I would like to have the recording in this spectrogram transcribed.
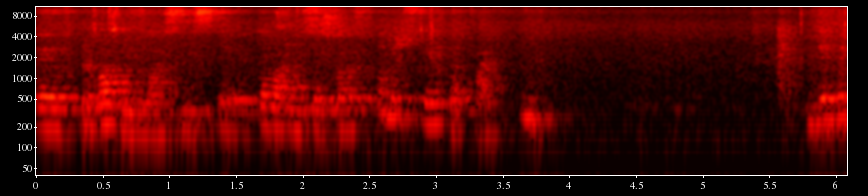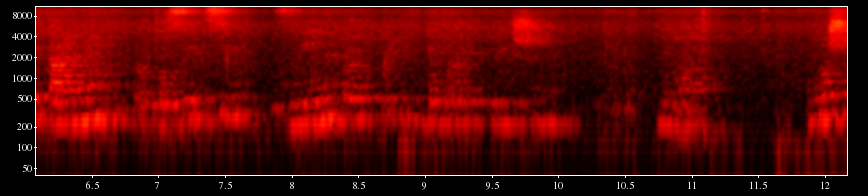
е, в приватну власність е, товарно сільськогосподарське та пай. Є питання, пропозиції, зміни проекту до проекту рішення? Немає. Вношу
